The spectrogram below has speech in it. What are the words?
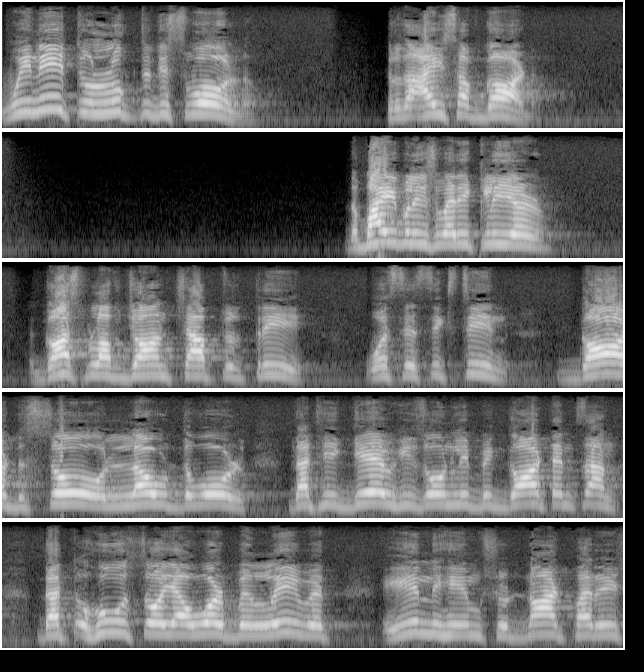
we need to look to this world through the eyes of God. The Bible is very clear. The Gospel of John, chapter 3, verses 16. God so loved the world that he gave his only begotten Son, that whosoever believeth in him should not perish,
